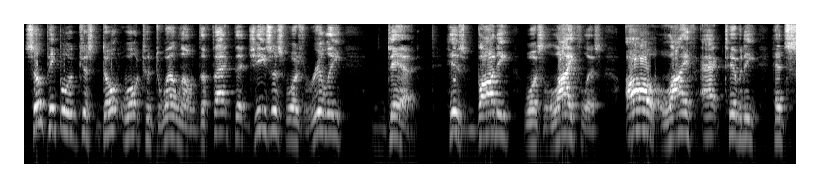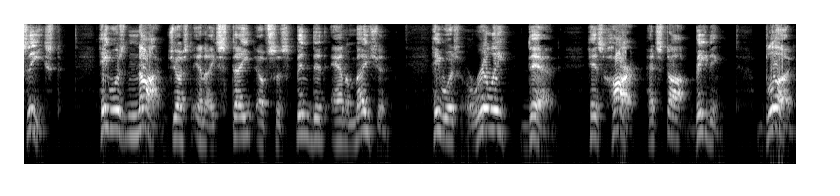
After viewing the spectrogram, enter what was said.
some people just don't want to dwell on. The fact that Jesus was really dead. His body was lifeless. All life activity had ceased. He was not just in a state of suspended animation. He was really dead. His heart had stopped beating. Blood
